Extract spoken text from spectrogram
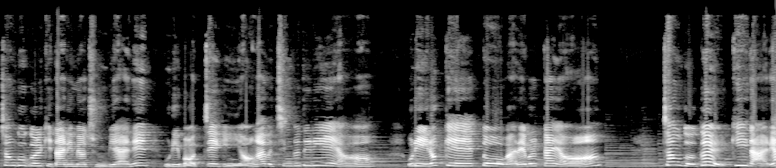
천국을 기다리며 준비하는 우리 멋지기 영화부 친구들이에요. 우리 이렇게 또 말해볼까요? 천국을 기다려.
